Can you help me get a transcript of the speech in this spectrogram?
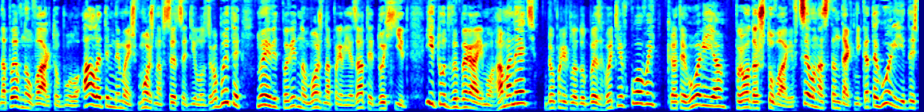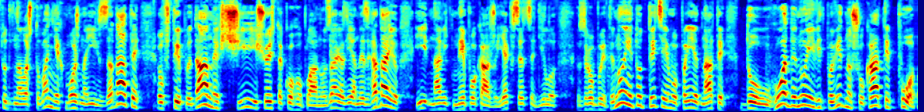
напевно, варто було. Але тим не менш, можна все це діло зробити. Ну і відповідно можна прив'язати дохід. І тут вибираємо гаманець, до прикладу, безготівковий, категорія продаж товарів. Це у нас стандартні категорії, десь тут в налаштуваннях можна їх задати в типи даних чи щось такого плану. Зараз я не згадаю і навіть не покажу, як все це діло зробити. Ну і тут тицяємо приєднати до угоди, ну і відповідно шукати по.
